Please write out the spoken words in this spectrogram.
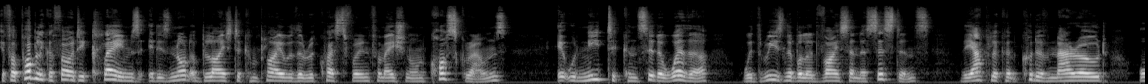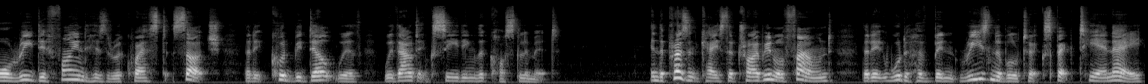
If a public authority claims it is not obliged to comply with a request for information on cost grounds, it would need to consider whether, with reasonable advice and assistance, the applicant could have narrowed or redefined his request such that it could be dealt with without exceeding the cost limit. In the present case, the tribunal found that it would have been reasonable to expect TNA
